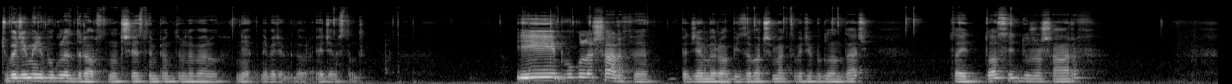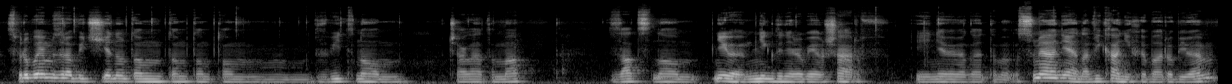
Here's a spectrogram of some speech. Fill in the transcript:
Czy będziemy mieli w ogóle drop na 35 levelu? Nie, nie będziemy. Dobra, jedziemy stąd. I w ogóle szarfy będziemy robić. Zobaczymy jak to będzie wyglądać. Tutaj dosyć dużo szarf. Spróbujemy zrobić jedną tą, tą, tą, tą wybitną, czy jak ona ma, zacną, nie wiem, nigdy nie robiłem szarf i nie wiem jak ona tam ma. W sumie nie, na Wikani chyba robiłem.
